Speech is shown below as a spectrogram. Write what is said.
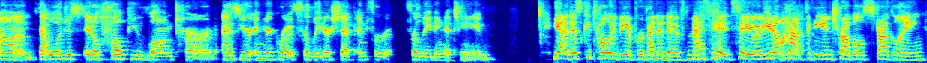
um, that will just it'll help you long term as you're in your growth for leadership and for for leading a team yeah, this could totally be a preventative method too. You don't have to be in trouble struggling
